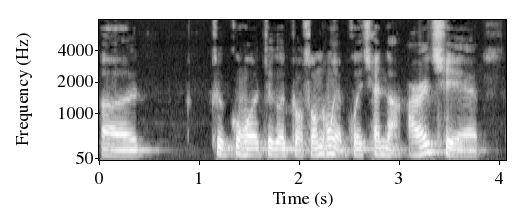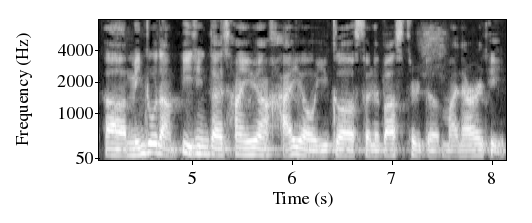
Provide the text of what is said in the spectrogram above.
呃，这共和这个总总统也不会签的。而且，呃，民主党毕竟在参议院还有一个 filibuster 的 minority，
